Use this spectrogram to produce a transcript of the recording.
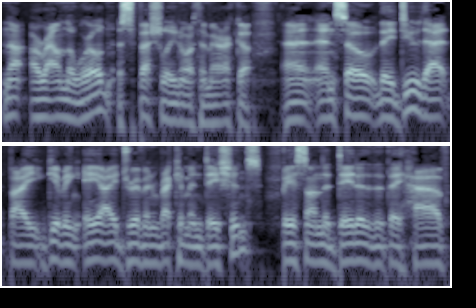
not around the world, especially North America. And, and so they do that by giving AI driven recommendations based on the data that they have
